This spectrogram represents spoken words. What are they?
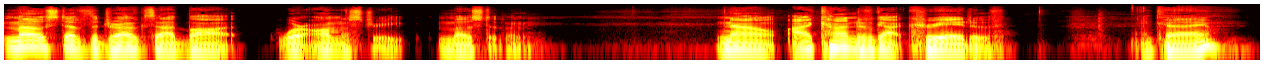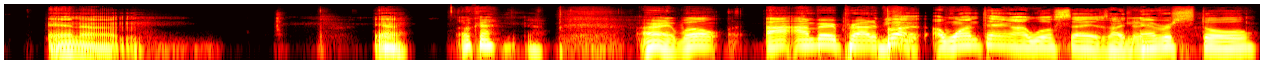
most of the drugs that i bought were on the street most of them now i kind of got creative Okay. and um yeah Okay. Yeah. All right. Well, I, I'm very proud of you. But one thing I will say is I never stole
